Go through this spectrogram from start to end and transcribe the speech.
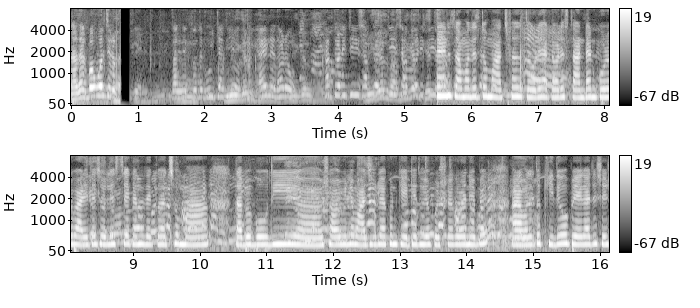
দাদার বউ বলছিল। ফ্রেন্ডস আমাদের তো মাছ ফাছ ধরে একেবারে স্নান টান করে বাড়িতে চলে এসছে এখানে দেখতে পাচ্ছ মা। তারপর বৌদি সবাই মিলে মাছগুলো এখন কেটে ধুয়ে পরিষ্কার করে নেবে। আর আমাদের তো খিদেও পেয়ে গেছে সেই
